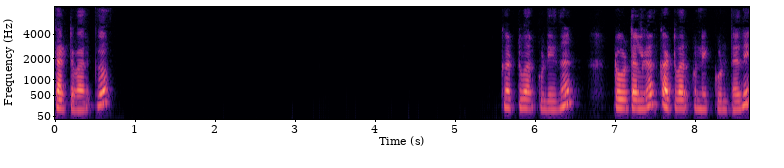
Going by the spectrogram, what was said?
Cut work. Cut work design టోటల్గా కట్ వర్క్ నెక్ ఉంటుంది.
